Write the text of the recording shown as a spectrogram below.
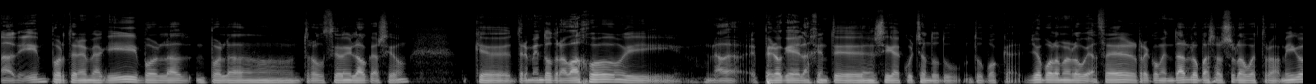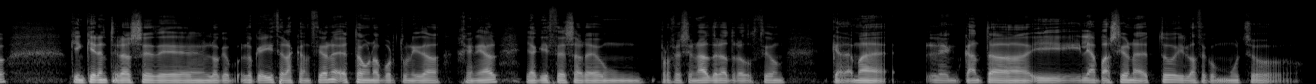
A ti por tenerme aquí, por la, por la traducción y la ocasión. Que tremendo trabajo y nada, espero que la gente siga escuchando tu, tu podcast. Yo por lo menos lo voy a hacer, recomendarlo, pasárselo a vuestros amigos quien quiera enterarse de lo que, lo que dice las canciones, esta es una oportunidad genial. Y aquí César es un profesional de la traducción que además le encanta y, le apasiona esto y lo hace con mucho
